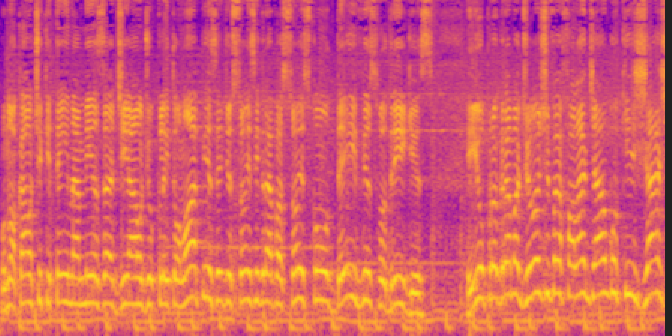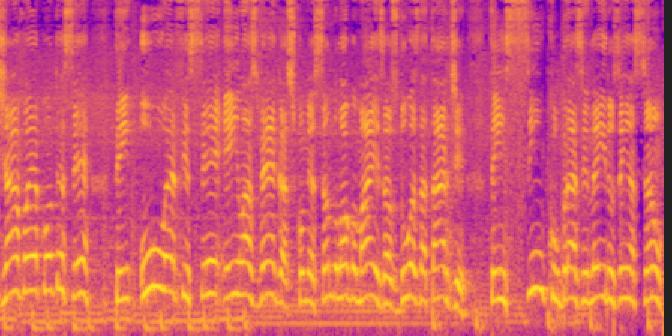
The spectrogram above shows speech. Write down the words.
O nocaute que tem na mesa de áudio Cleiton Lopes, edições e gravações com o Davis Rodrigues. E o programa de hoje vai falar de algo que já já vai acontecer. Tem UFC em Las Vegas, começando logo mais às duas da tarde. Tem cinco brasileiros em ação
